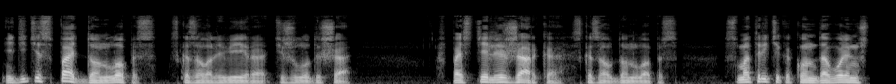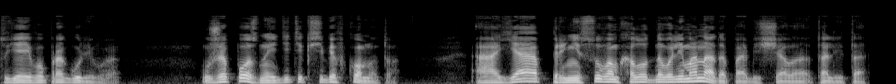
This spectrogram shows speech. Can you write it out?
«Идите спать, Дон Лопес», — сказал Оливейра, тяжело дыша. «В постели жарко», — сказал Дон Лопес. «Смотрите, как он доволен, что я его прогуливаю. Уже поздно, идите к себе в комнату». «А я принесу вам холодного лимонада», — пообещала Талита.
